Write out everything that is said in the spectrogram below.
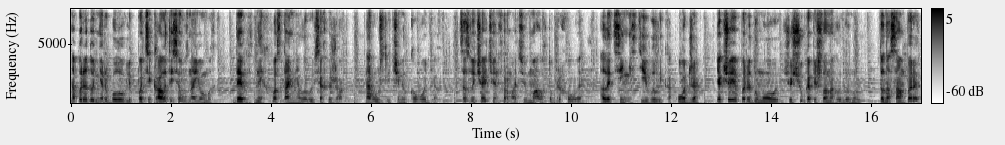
Напередодні риболовлі поцікавитися у знайомих, де в них востаннє ловився хижак на руслі чи мілководдях. Зазвичай цю інформацію мало хто приховує, але цінність її велика. Отже, якщо є передумови, що щука пішла на глибину, то насамперед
